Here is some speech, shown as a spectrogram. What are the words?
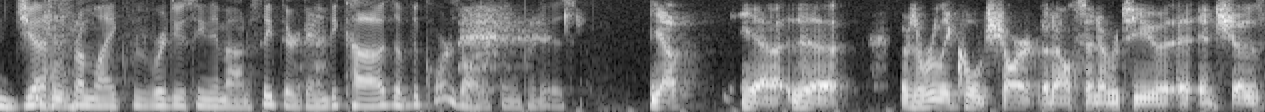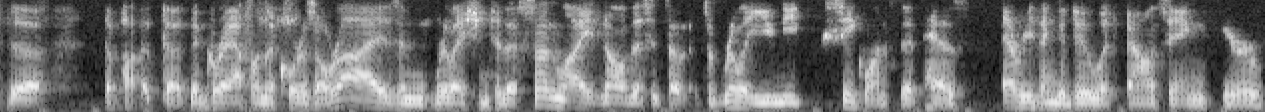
just mm-hmm. from like reducing the amount of sleep they're getting because of the cortisol that's being produced. Yep. Yeah. The there's a really cool chart that I'll send over to you. It, it shows the the, the, the graph on the cortisol rise in relation to the sunlight and all of this. It's a it's a really unique sequence that has everything to do with balancing your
